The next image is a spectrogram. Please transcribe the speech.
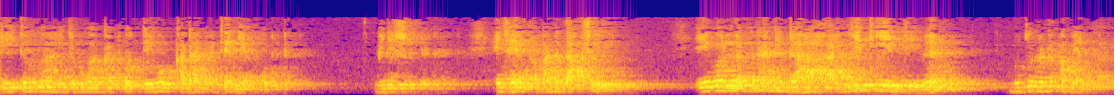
හිතනවා හිතනවා කපොත් දෙක කඩන්න තැනියක් උඩට මිනිස්සුන්ට. එතෙන් කපන්න දක්ෂයි. ඒගොල්ලෝ කරන්නේ ගහ හයිය තියෙද්දිම මුදුනට කපයක් දානවා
